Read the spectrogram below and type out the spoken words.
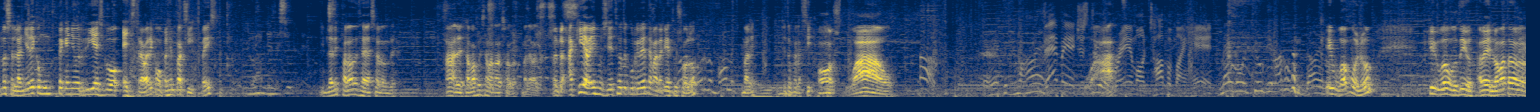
No sé, le añade como un pequeño riesgo extra, ¿vale? Como por ejemplo aquí, ¿veis? Y le ha disparado desde allá, dónde. Ah, desde abajo y se ha matado solo. Vale, vale. Aquí ahora mismo, si esto te ocurriera, te matarías tú solo. Vale. Si esto fuera así. ¡Hostia! ¡Wow! Qué guapo, ¿no? Qué guapo, tío. A ver, lo ha matado.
